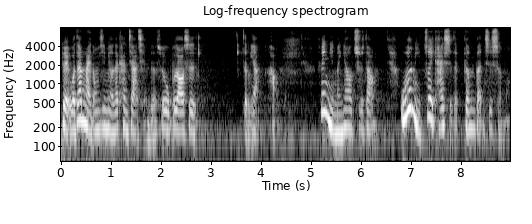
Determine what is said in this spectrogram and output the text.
对，我在买东西没有在看价钱的，所以我不知道是怎么样。好，所以你们要知道。无论你最开始的根本是什么，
